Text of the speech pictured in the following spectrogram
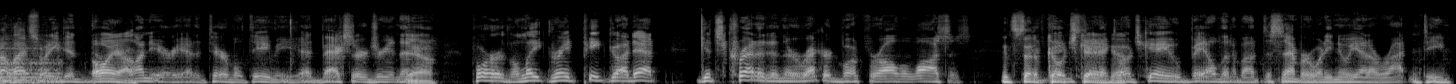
Well, that's what he did. Oh, yeah. One year he had a terrible team. He had back surgery, and then Yeah. poor the late great Pete Gaudet gets credit in their record book for all the losses Instead of Coach instead K. of yeah. Coach K, who bailed in about December when he knew he had a rotten team.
